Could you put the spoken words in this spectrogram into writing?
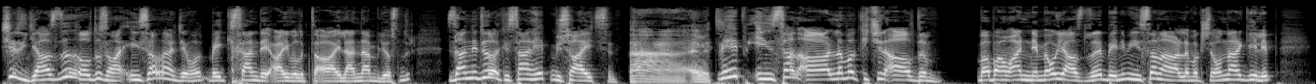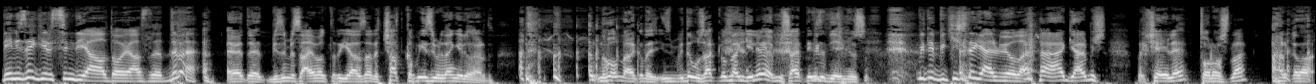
Şimdi yazlığın olduğu zaman insanlar Cemo belki sen de Ayvalık'ta ailenden biliyorsundur. Zannediyorlar ki sen hep müsaitsin. ha evet. Ve hep insan ağırlamak için aldım. Babam anneme o yazlığı benim insan ağırlamak için. Onlar gelip denize girsin diye aldı o yazlığı değil mi? Evet evet. Bizim mesela Ayvalık'taki yazlar da çat kapı İzmir'den geliyorlardı. ne oldu arkadaş? İzmir'de uzak yoldan geliyor ya müsait değiliz de diyemiyorsun. bir de bir kişi de gelmiyorlar. Ha, Gelmiş şeyle Toros'la arkada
